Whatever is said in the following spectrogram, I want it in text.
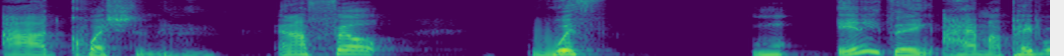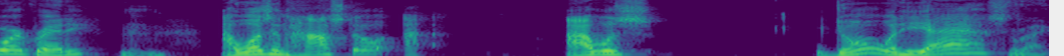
odd questioning. Mm-hmm. And I felt with anything, I had my paperwork ready. Mhm. I wasn't hostile. I, I was doing what he asked. Right.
